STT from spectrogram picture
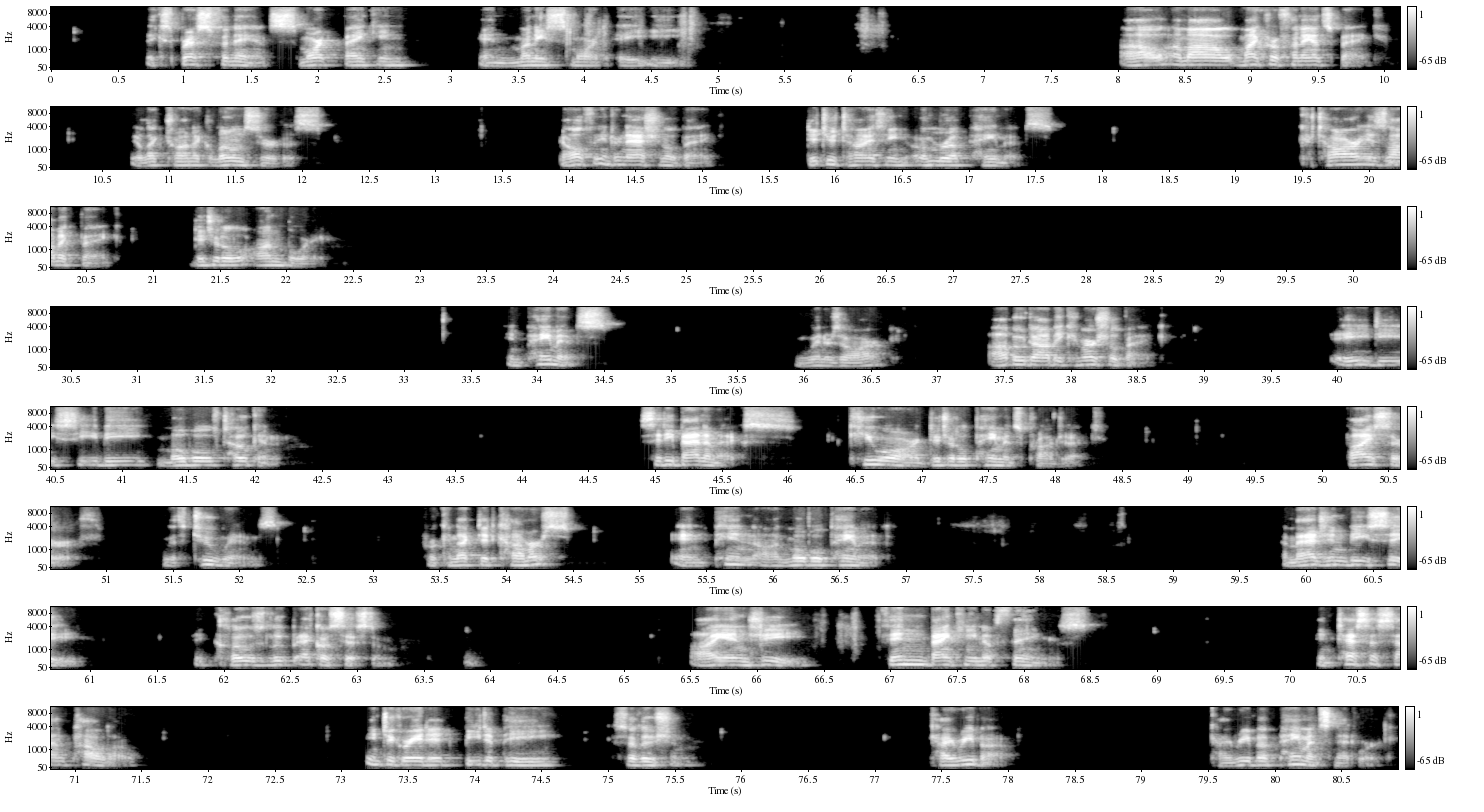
Express Finance, Smart Banking, and Money Smart AE. Al Amal Microfinance Bank, Electronic Loan Service. Gulf International Bank, digitizing Umrah payments. Qatar Islamic Bank, digital onboarding. In payments, winners are Abu Dhabi Commercial Bank, ADCB Mobile Token, Citibanamex, QR Digital Payments Project, Fiserv with two wins for connected commerce and PIN on mobile payment. Imagine BC, a closed loop ecosystem. ING, Fin Banking of Things. Intesa Sanpaolo, Integrated B2B Solution. Kyriba, Kyriba Payments Network.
